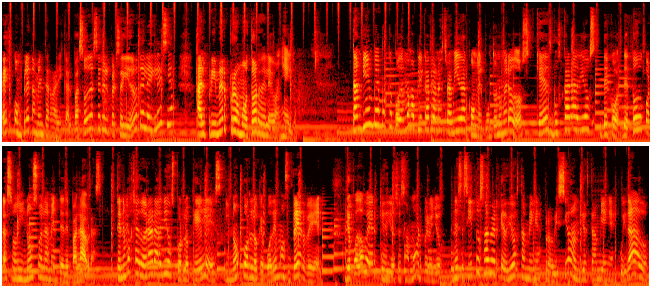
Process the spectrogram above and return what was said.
es completamente radical. Pasó de ser el perseguidor de la iglesia al primer promotor del Evangelio. También vemos que podemos aplicarlo a nuestra vida con el punto número 2, que es buscar a Dios de todo corazón y no solamente de palabras. Tenemos que adorar a Dios por lo que Él es y no por lo que podemos ver de Él. Yo puedo ver que Dios es amor, pero yo necesito saber que Dios también es provisión, Dios también es cuidado,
